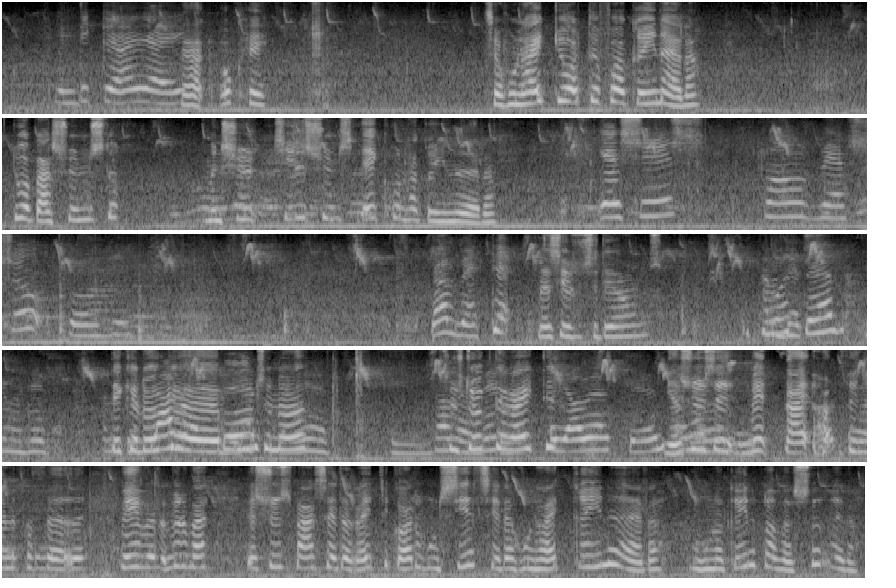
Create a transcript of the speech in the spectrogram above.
Men det gør jeg ikke. Ja, okay. Så hun har ikke gjort det for at grine af dig? Du har bare synes det. Men Chili synes ikke, hun har grinet af dig. Jeg synes, for at være sød på hende. Hvad var det? Hvad siger du til det, Agnes? Det den. Den. Kan du ikke øh, bruge til noget? Synes du ikke, det er rigtigt? Jeg synes, at... Vent, nej, hold fingrene på fadet. Ved, hvad- ved du hvad? Jeg synes faktisk, at det er rigtig godt, at hun siger til dig, at hun har ikke grinet af dig. Men hun har grinet på at være sød ved dig.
